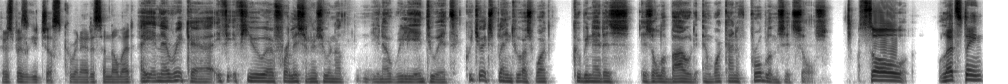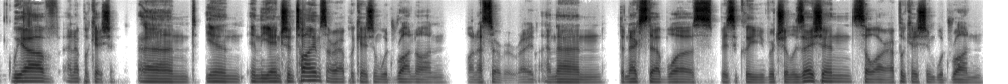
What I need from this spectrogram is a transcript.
There's basically just Kubernetes and Nomad. Hey, and uh, Rick, uh, if if you uh, for listeners who are not you know really into it, could you explain to us what Kubernetes is all about and what kind of problems it solves? So let's think we have an application, and in in the ancient times, our application would run on on a server, right? And then the next step was basically virtualization. So our application would run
